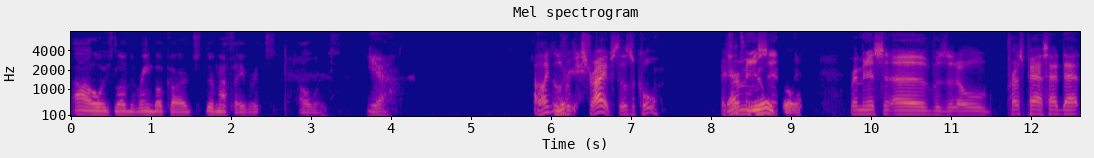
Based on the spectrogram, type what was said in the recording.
I always love the rainbow cards. They're my favorites. Always. Yeah. I like those rookie stripes. Those are cool. It's That's reminiscent really cool. reminiscent of was it old press pass had that?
